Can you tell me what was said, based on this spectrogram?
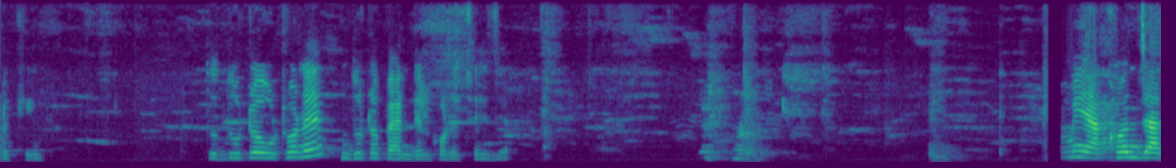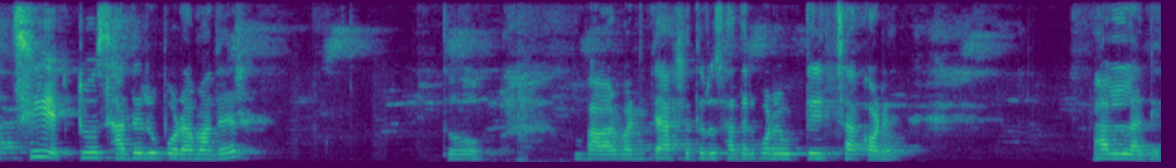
আর কি। তো দুটো উঠোনে দুটো প্যান্ডেল করেছে এই যে। আমি এখন যাচ্ছি একটু ছাদের উপর আমাদের। তো বাবার বাড়িতে আসে তো ছাদের পরে উঠতে ইচ্ছা করে। ভালো লাগে।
